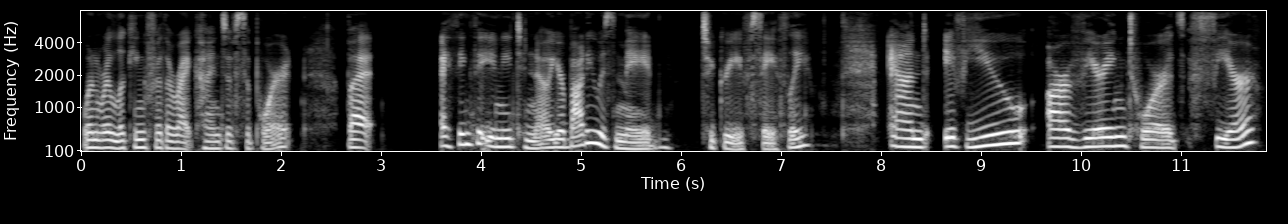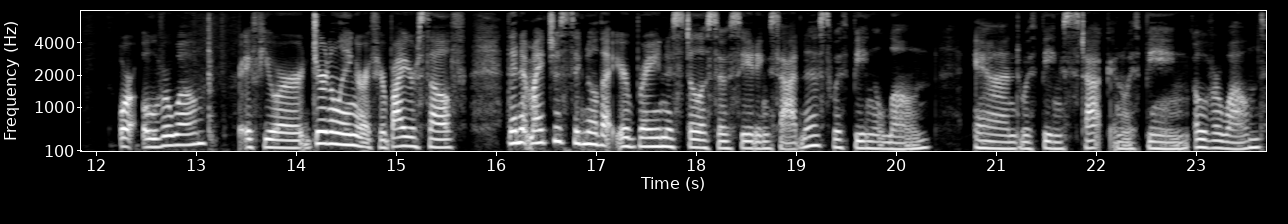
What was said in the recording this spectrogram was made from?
when we're looking for the right kinds of support. But I think that you need to know your body was made to grieve safely. And if you are veering towards fear or overwhelm, if you're journaling or if you're by yourself, then it might just signal that your brain is still associating sadness with being alone and with being stuck and with being overwhelmed.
